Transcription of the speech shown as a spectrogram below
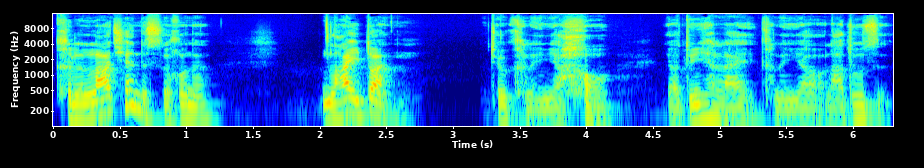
可能拉纤的时候呢，拉一段就可能要要蹲下来，可能要拉肚子。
